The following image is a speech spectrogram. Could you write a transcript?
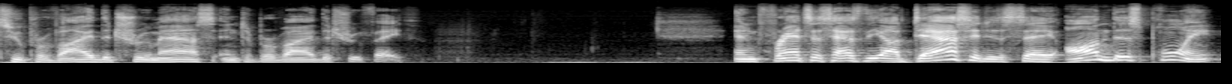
to provide the true Mass and to provide the true faith. And Francis has the audacity to say, on this point,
